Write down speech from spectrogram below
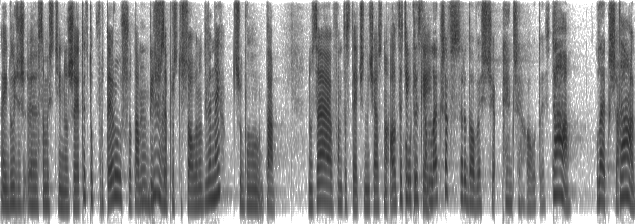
е, йдуть е, самостійно жити в ту квартиру, що там Мгм. більш все пристосовано для них, щоб е, та. Ну, це фантастично, чесно. Але це тільки Аутистам Київ. легше в середовищі інших аутистів? Так, Легше. так.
